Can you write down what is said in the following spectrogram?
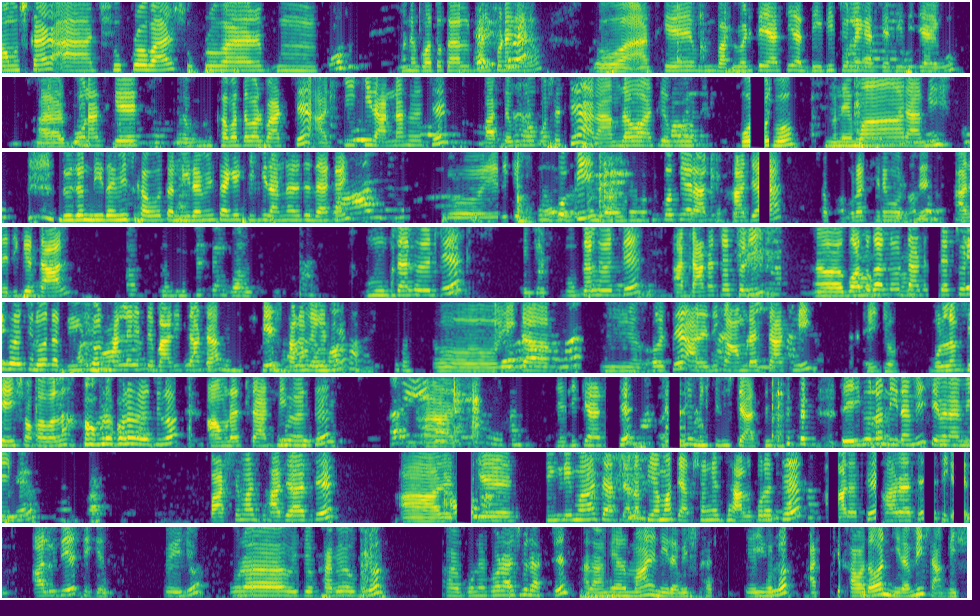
নমস্কার। আজ শুক্রবার শুক্রবার উম, মানে গতকাল ভাইফোঁটা গেল। তো আজকে বাপের বাড়িতে আছি আর দিদি চলে গেছে দিদি যাইবো। আর বোন আজকে খাবার দাবার বাড়ছে। আর কি কি রান্না হয়েছে বাচ্চাগুলো বসেছে। আর আমরাও আজকে বসবো। মানে মা আর আমি দুজন নিরামিষ খাব। তা নিরামিষ আগে কি কি রান্না হয়েছে দেখাই। তো এদিকে ফুলকপি ফুলকপি আর আলু ভাজা সব ওরা খেতে বসছে। আর এদিকে ডাল মুগ ডাল হয়েছে মুগ ডাল হয়েছে, আর ডাঁটা চচ্চড়ি। গতকালও ডাঁটা চচ্চড়ি হয়েছিল, তা ভীষণ ভালো লেগেছে বাড়ির ডাঁটা, বেশ ভালো লেগেছে। তো এইটা হয়েছে, আর এদিকে আমড়ার চাটনি, এই যে বললাম সেই সকালবেলা আমড়া করা হয়েছিল আমড়ার চাটনি হয়েছে। আর এদিকে ওইদিকে মিষ্টি মিষ্টি আছে এইগুলো নিরামিষ, এবার আমি পার্শে মাছ ভাজা আছে, আর এদিকে চিংড়ি মাছ আর তেলাপিয়া মাছ একসঙ্গে ঝাল করেছে, আর আছে আর আছে চিকেন আলু দিয়ে চিকেন তো এই যে ওরা ওই যে খাবে ওগুলো, আর বোনের পর আসবে রাত্রে, আর আমি আর মা নিরামিষ খাচ্ছি। এই হলো আজকে খাওয়া দাওয়া, নিরামিষ, আমিষ।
